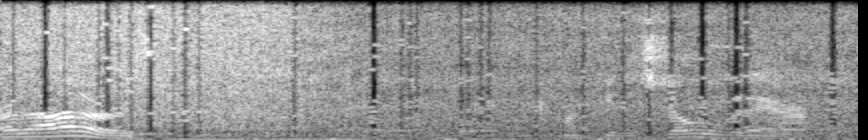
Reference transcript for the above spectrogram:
There are the. Must be the show over there.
